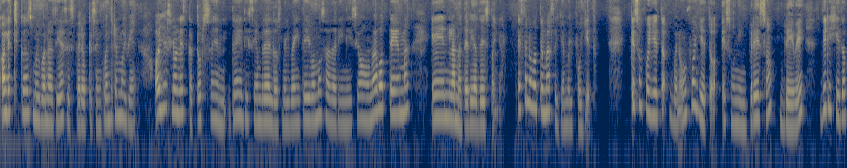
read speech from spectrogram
Hola chicos, muy buenos días, espero que se encuentren muy bien. Hoy es lunes 14 de diciembre del 2020 y vamos a dar inicio a un nuevo tema en la materia de español. Este nuevo tema se llama el folleto. ¿Qué es un folleto? Bueno, un folleto es un impreso breve dirigido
